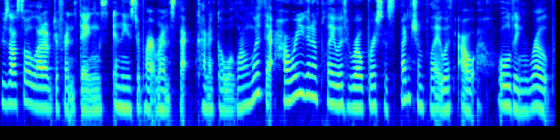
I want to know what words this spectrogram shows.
There's also a lot of different things in these departments that kind of go along with it. How are you going to play with rope or suspension play without holding rope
